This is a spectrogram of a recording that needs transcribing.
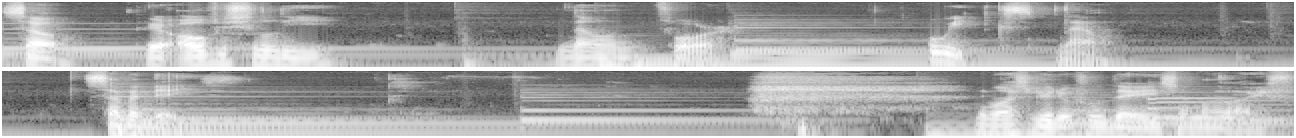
So we're obviously known for weeks now. Seven days. the most beautiful days in my life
